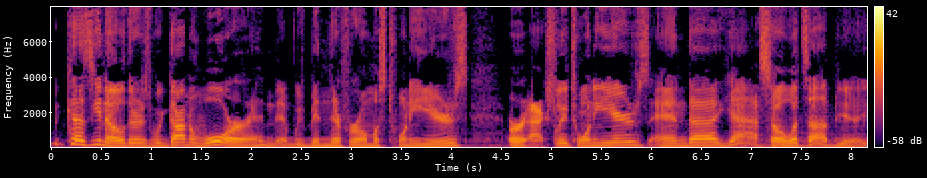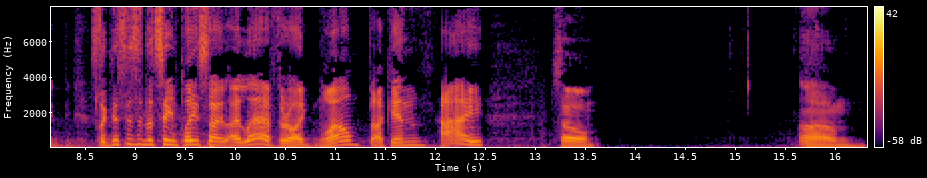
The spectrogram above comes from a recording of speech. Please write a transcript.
because you know there's we've gone to war and, and we've been there for almost twenty years." Or actually 20 years. And uh, yeah, so what's up? It's like, this isn't the same place I, I left. They're like, well, fucking hi. So, um,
